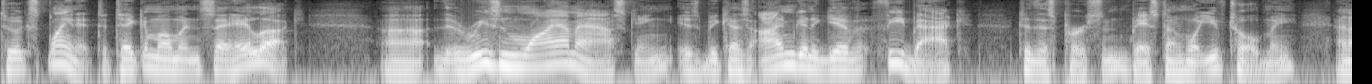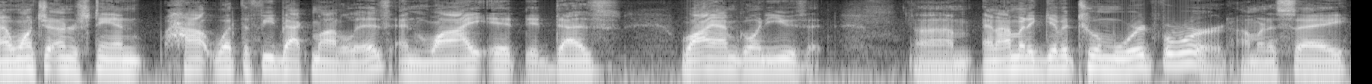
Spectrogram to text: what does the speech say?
to explain it, to take a moment and say, hey, look, uh, the reason why I'm asking is because I'm going to give feedback to this person based on what you've told me, and I want you to understand how what the feedback model is and why it, it does why I'm going to use it. Um, and I'm going to give it to them word for word. I'm going to say,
